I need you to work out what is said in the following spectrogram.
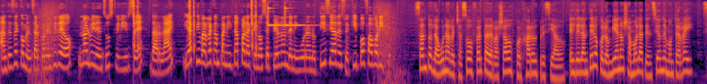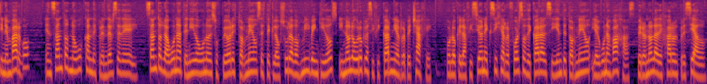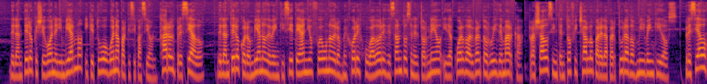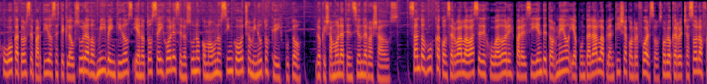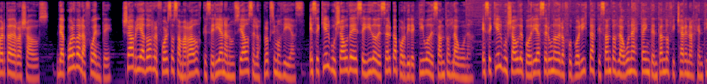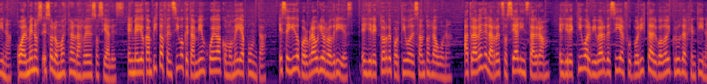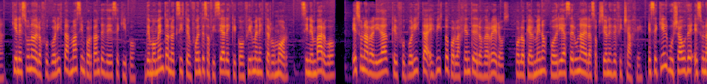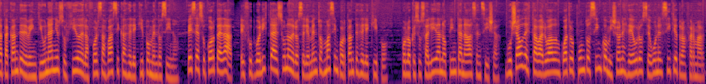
Antes de comenzar con el video, no olviden suscribirse, dar like y activar la campanita para que no se pierdan de ninguna noticia de su equipo favorito. Santos Laguna rechazó oferta de Rayados por Harold Preciado. El delantero colombiano llamó la atención de Monterrey, sin embargo, en Santos no buscan desprenderse de él. Santos Laguna ha tenido uno de sus peores torneos este clausura 2022 y no logró clasificar ni al repechaje, por lo que la afición exige refuerzos de cara al siguiente torneo y algunas bajas, pero no la de Harold Preciado, delantero que llegó en el invierno y que tuvo buena participación. Harold Preciado, delantero colombiano de 27 años fue uno de los mejores jugadores de Santos en el torneo y de acuerdo a Alberto Ruiz de Marca, Rayados intentó ficharlo para el Apertura 2022. Preciado jugó 14 partidos este clausura 2022 y anotó 6 goles en los 1,158 minutos que disputó, lo que llamó la atención de Rayados. Santos busca conservar la base de jugadores para el siguiente torneo y apuntalar la plantilla con refuerzos, por lo que rechazó la oferta de Rayados. De acuerdo a la fuente, ya habría dos refuerzos amarrados que serían anunciados en los próximos días. Ezequiel Bullaude es seguido de cerca por directivo de Santos Laguna. Ezequiel Bullaude podría ser uno de los futbolistas que Santos Laguna está intentando fichar en Argentina, o al menos eso lo muestran las redes sociales. El mediocampista ofensivo que también juega como media punta, es seguido por Braulio Rodríguez, el director deportivo de Santos Laguna. A través de la red social Instagram, el directivo albiverde sigue al futbolista del Godoy Cruz de Argentina, quien es uno de los futbolistas más importantes de ese equipo. De momento no existen fuentes oficiales que confirmen este rumor, sin embargo, es una realidad que el futbolista es visto por la gente de los guerreros, por lo que al menos podría ser una de las opciones de fichaje. Ezequiel Bullaude es un atacante de 21 años surgido de las fuerzas básicas del equipo mendocino. Pese a su corta edad, el futbolista es uno de los elementos más importantes del equipo, por lo que su salida no pinta nada sencilla. Bullaude está valuado en 4.5 millones de euros según el sitio Transfermarkt.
